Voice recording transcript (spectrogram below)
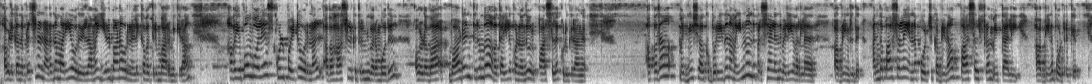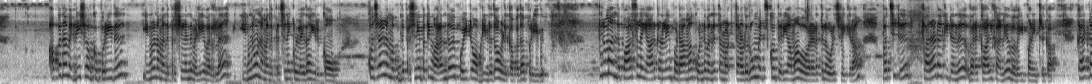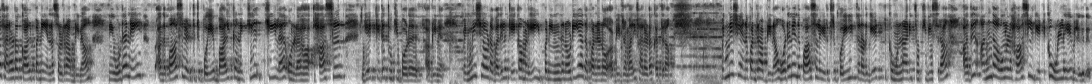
அவளுக்கு அந்த பிரச்சனை நடந்த மாதிரியே ஒரு இல்லாமல் இயல்பான ஒரு நிலைக்கு அவள் திரும்ப ஆரம்பிக்கிறாள் அவள் எப்பவும் போல ஸ்கூல் போயிட்டு ஒரு நாள் அவள் ஹாஸ்டலுக்கு திரும்பி வரும்போது அவளோட வா வார்டன் திரும்ப அவள் கையில் கொண்டு வந்து ஒரு பார்சலை கொடுக்குறாங்க. அப்போதான் மெக்னீஷியாவுக்கு புரியுது நம்ம இன்னும் இந்த பிரச்சனையிலேருந்து வெளியே வரல அப்படின்றது. அந்த பார்சல்லாம் என்ன போட்டிருக்கு அப்படின்னா பார்சல் ஃப்ரம் இத்தாலி அப்படின்னு போட்டிருக்கு. அப்போதான் மெக்னீஷியாவுக்கு புரியுது இன்னும் நம்ம இந்த பிரச்சனையிலேருந்து வெளியே வரல இன்னும் நம்ம இந்த பிரச்சனைக்குள்ளே தான் இருக்கோம். கொஞ்ச நாள் நம்ம இந்த பிரச்சனையை பற்றி மறந்தே போயிட்டோம் அப்படின்றதும் அவளுக்கு அப்பதான் புரியுது. திரும்ப அந்த பார்சலை யார் கண்ணிலையும் படாம கொண்டு வந்து தன்னோ தன்னோட ரூம்மேட்ஸ்க்கும் தெரியாம அவ ஒரு இடத்துல ஒழிச்சு வைக்கிறா. வச்சுட்டு ஃபராடா கிட்ட இருந்து வர கால்காண்டி அவ வெயிட் பண்ணிட்டு இருக்கா. கரெக்டாக ஃபெராடோ கால் பண்ணி என்ன சொல்கிறா அப்படின்னா நீ உடனே அந்த பார்சல் எடுத்துகிட்டு போய் பால்கனிக்கு கீழே உன்னோட ஹாஸ்டல் கேட் கிட்ட தூக்கி போடு அப்படின்னு. மெக்னீஷியாவோட பதிலை கேட்காமலேயே இப்போ நீ இந்த நொடியே அதை பண்ணணும் அப்படின்ற மாதிரி ஃபெரோடா கத்துறான் மெக்னீஷியா என்ன பண்றா அப்படின்னா உடனே இந்த பார்சலை எடுத்துட்டு போய் தன்னோட கேட்டுக்கு முன்னாடி தூக்கி வீசுறா. அது அந்த அவங்களோட ஹாஸ்டல் கேட்டுக்கு உள்ளேயே விழுகுது.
